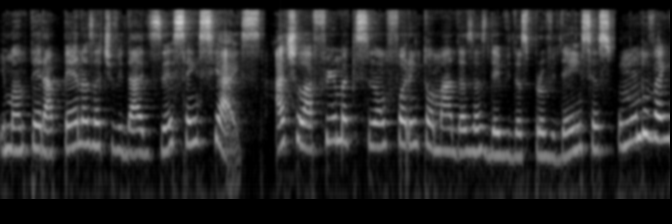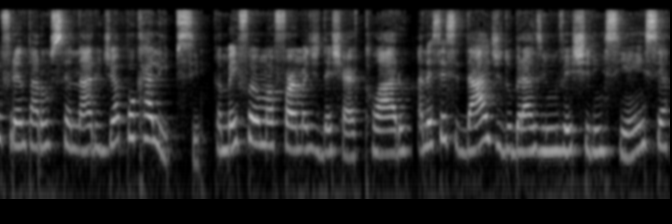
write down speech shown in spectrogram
e manter apenas atividades essenciais. Atila afirma que se não forem tomadas as devidas providências, o mundo vai enfrentar um cenário de apocalipse. Também foi uma forma de deixar claro a necessidade do Brasil investir em ciência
